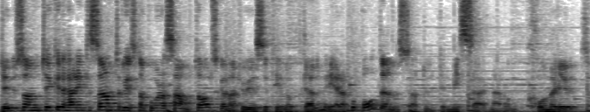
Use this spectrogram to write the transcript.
Du som tycker det här är intressant att lyssna på våra samtal ska naturligtvis se till att prenumerera på podden så att du inte missar när de kommer ut.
